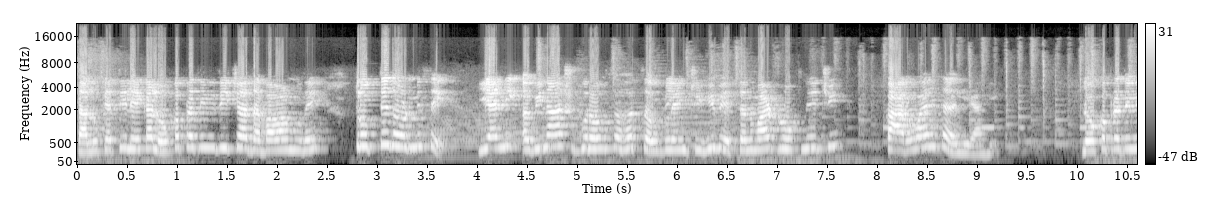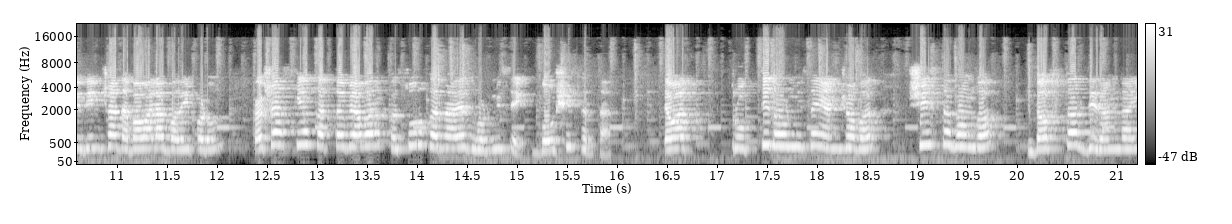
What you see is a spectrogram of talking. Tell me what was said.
तालुक्यातील एका लोकप्रतिनिधीच्या दबावामुळे तृप्ती धोडमिसे यांनी अविनाश गुरवसह चौगलेंचीही वेतनवाढ रोखण्याची कारवाई टळली आहे. लोकप्रतिनिधींच्या दबावाला बळी पडून प्रशासकीय कर्तव्यावर कसूर करणारे धोडमिसे दोषी ठरतात. तेव्हा तृप्ती धोडमिसे यांच्यावर शिस्तभंग दफ्तर दिरंगाई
